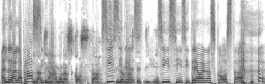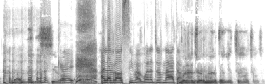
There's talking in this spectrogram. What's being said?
Allora, alla prossima... La teniamo nascosta? Sì, sì, te- sì, sì, sì, teniamo nascosta. Dai, bellissimo. ok, alla prossima, buona giornata. Buona giornata, ciao ciao. ciao.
